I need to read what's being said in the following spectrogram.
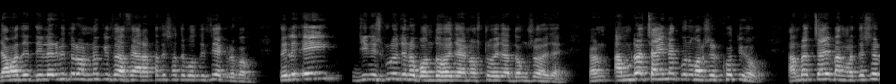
যে আমাদের দিলের ভিতরে অন্য কিছু আছে আর আপনাদের সাথে বলতেছি একরকম তাহলে এই জিনিসগুলো যেন বন্ধ হয়ে যায় নষ্ট হয়ে যায় ধ্বংস হয়ে যায়। কারণ আমরা চাই না কোনো মানুষের ক্ষতি হোক আমরা চাই বাংলাদেশের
